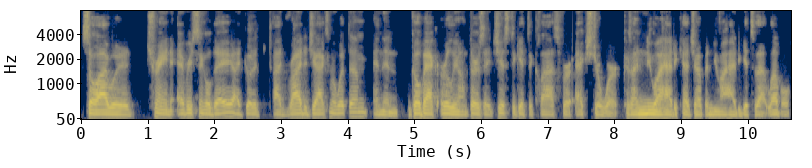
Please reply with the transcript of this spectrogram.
So I would train every single day. I'd go to, I'd ride to Jacksonville with them and then go back early on Thursday just to get to class for extra work because I knew I had to catch up and knew I had to get to that level.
